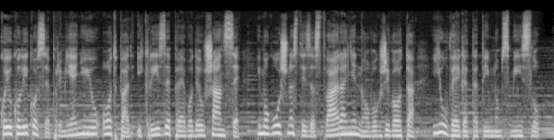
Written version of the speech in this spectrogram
koji ukoliko se primjenjuju otpad i krize prevode u šanse i mogućnosti za stvaranje novog života i u vegetativnom smislu.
